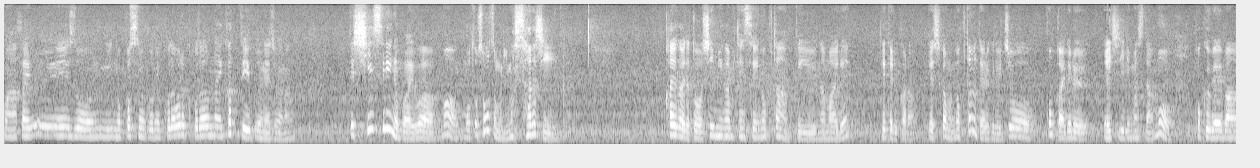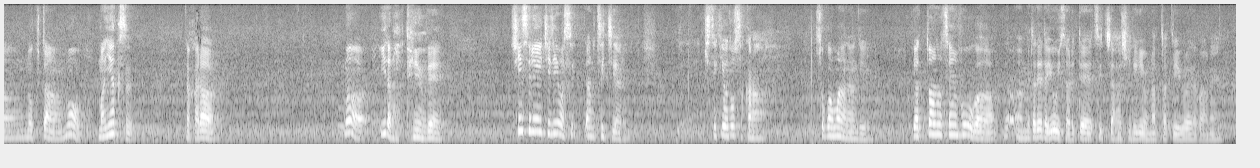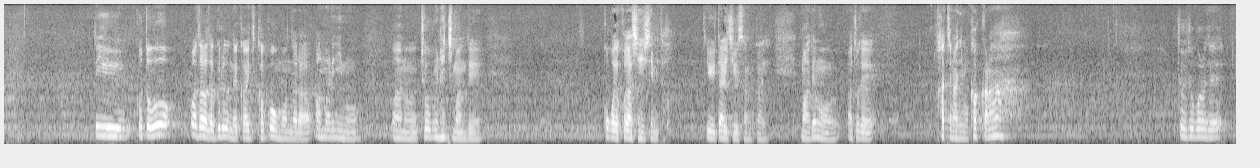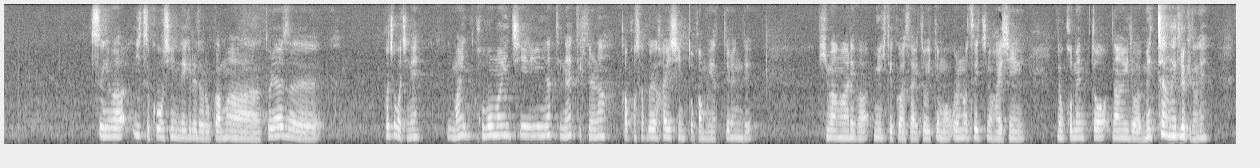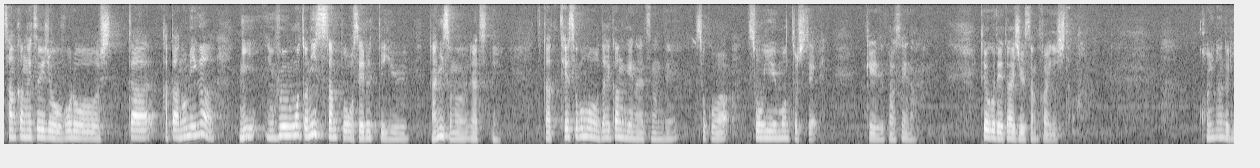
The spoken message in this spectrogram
まあ、アーカイブ映像に残すことにこだわるかこだわらないかっていうことになりそうだな。でシン3の場合は、まあ、元そもそもリマスターだし海外だと「新女神転生ノクターン」っていう名前で出てるから。でしかもノクターンってやるけど一応今回出る HD リマスターも北米版ノクターンもマニアックスだから。まあいいだろうっていうので新 3HD はスあのツイッチでやる。奇跡はどうするかな。そこはまだ悩んでいる。やっとあの1004があメタデータ用意されてツイッチで発信できるようになったっていうぐらいだからね。っていうことをわざわざグルドンで書い書こうもんならあんまりにもあの長文レッチマンでここで小出しにしてみた。という第13回。まあでも後でハチナにも書くかな。というところで次はいつ更新できるだろうか。まあとりあえずぼちぼちね毎ほぼ毎日になってなってきてるな。過去作配信とかもやってるんで。暇があれば見に来てくださいと言っても俺のツイッチの配信のコメント難易度はめっちゃ上げてるけどね。3ヶ月以上フォローした方のみが 2, 2分ごとにスタンプを押せるっていう。何そのやつって。ただ低速も大歓迎なやつなんでそこはそういうもんとして受け入れてくださいな。ということで第13回でした。コインランドリー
